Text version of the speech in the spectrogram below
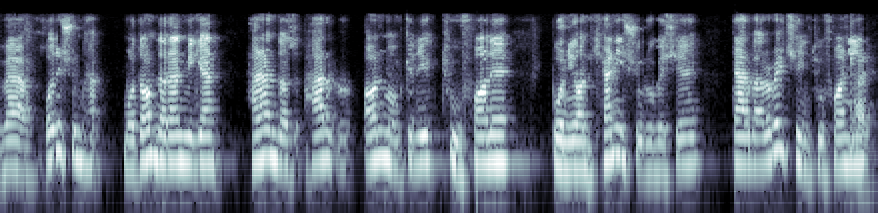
و خودشون مدام دارن میگن هر, انداز هر آن ممکنه یک طوفان بنیانکنی شروع بشه. در برابر چنین طوفانی بله.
